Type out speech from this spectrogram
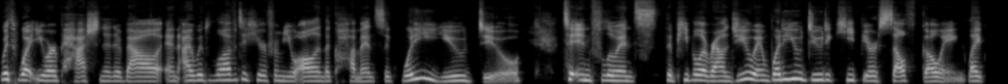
with what you are passionate about. And I would love to hear from you all in the comments. Like, what do you do to influence the people around you? And what do you do to keep your yourself going like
